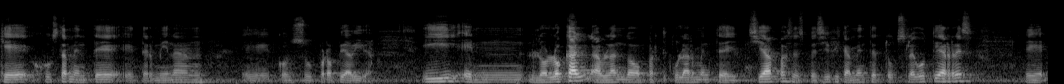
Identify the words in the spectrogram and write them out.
que justamente eh, terminan eh, con su propia vida. Y en lo local, hablando particularmente de Chiapas, específicamente Tuxtla Gutiérrez, eh,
